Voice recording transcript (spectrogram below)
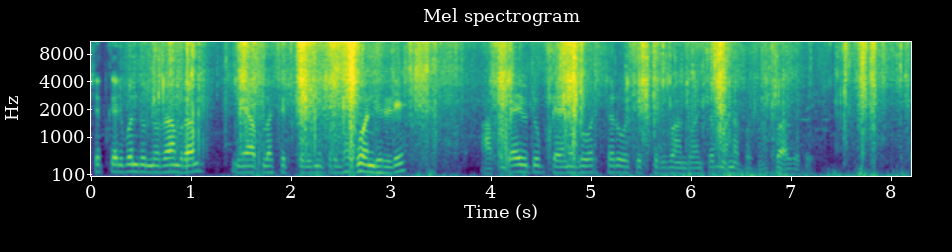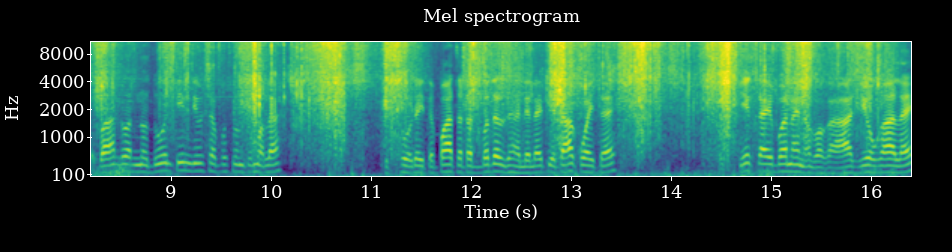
शेतकरी बंधूंनो राम राम. मी आपला शेतकरी मित्र भगवान धिरडे. आपल्या यूट्यूब चॅनलवर सर्व शेतकरी बांधवांचं मनापासून स्वागत आहे. तर बांधवांनो दोन तीन दिवसापासून तुम्हाला थोडं इथं पाचाटात बदल झालेला आहे ते दाखवायचं आहे. ते काय बनाय ना बघा आज योग आला आहे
